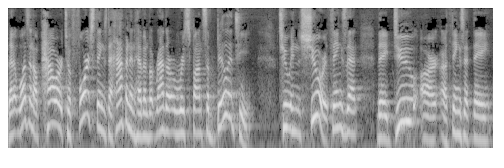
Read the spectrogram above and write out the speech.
that it wasn't a power to force things to happen in heaven, but rather a responsibility to ensure things that they do are, are things that they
